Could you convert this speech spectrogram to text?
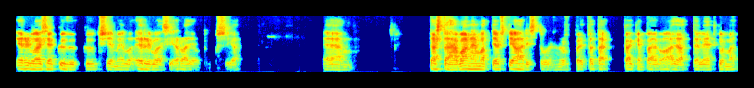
erilaisia kyvykkyyksiä, meillä on erilaisia rajoituksia tästähän vanhemmat tietysti ahdistuu, jos rupeaa tätä kaiken päivän ajattelemaan, että kyllä mä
